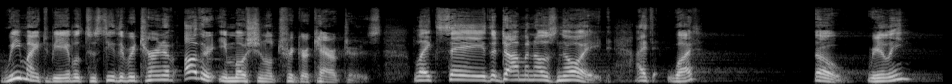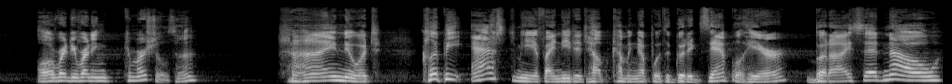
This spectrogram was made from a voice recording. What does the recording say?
we might be able to see the return of other emotional trigger characters, like, say, the Domino's Noid. I th- what? Oh, really? Already running commercials, huh? I knew it. Clippy asked me if I needed help coming up with a good example here, but I said no.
